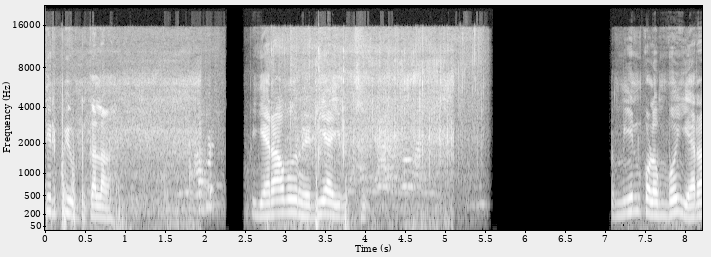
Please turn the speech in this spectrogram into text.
திருப்பி விட்டுக்கலாம். இறாவும் ரெடி ஆயிடுச்சு மீன் குழம்பும் எறா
